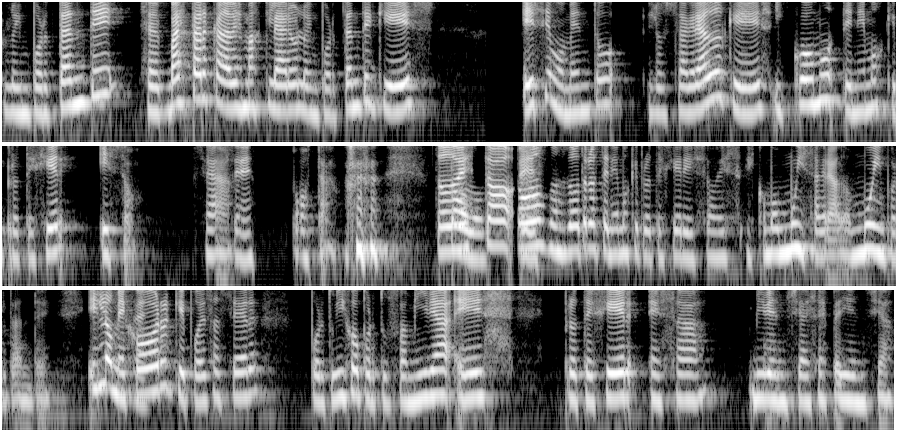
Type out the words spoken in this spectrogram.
lo importante, o sea, va a estar cada vez más claro lo importante que es ese momento, lo sagrado que es y cómo tenemos que proteger eso. O sea, Sí. posta. Todo Todos, esto todos es, nosotros tenemos que proteger eso. Es, es como muy sagrado, muy importante. Es lo sí. mejor que puedes hacer por tu hijo, por tu familia, es proteger esa vivencia, esa experiencia.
